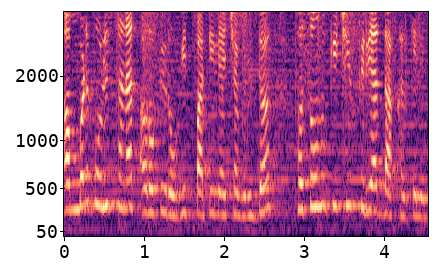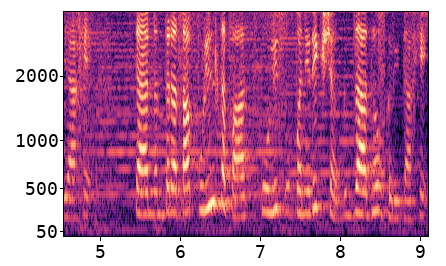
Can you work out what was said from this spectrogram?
अंबड पोलीस ठाण्यात आरोपी रोहित पाटील याच्या विरुद्ध फसवणुकीची फिर्याद दाखल केलेली आहे. त्यानंतर आता पुढील तपास पोलीस उपनिरीक्षक जाधव करीत आहे.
